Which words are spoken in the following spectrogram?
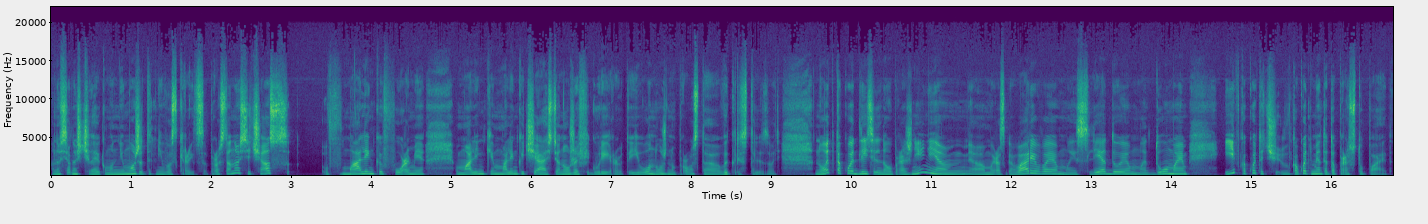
оно все равно с человеком, он не может от него скрыться. Просто оно сейчас в маленькой форме, маленьким, маленькой частью, оно уже фигурирует, и его нужно просто выкристаллизовать. Но это такое длительное упражнение, а, мы разговариваем, мы исследуем, мы думаем, и в какой-то, в какой-то момент это проступает.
